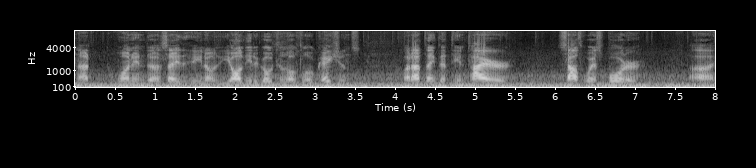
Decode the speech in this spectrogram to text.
not wanting to say, that, you know, you all need to go to those locations, but I think that the entire southwest border uh,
